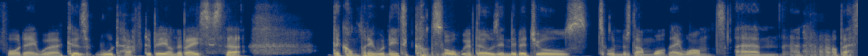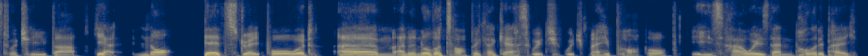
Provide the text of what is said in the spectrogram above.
four day workers would have to be on the basis that the company would need to consult with those individuals to understand what they want um, and how best to achieve that. Yeah, not dead straightforward. Um, and another topic, I guess, which which may pop up is how is then holiday pay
